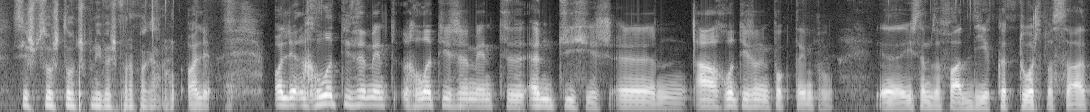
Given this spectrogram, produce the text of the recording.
se as pessoas estão disponíveis para pagar. Olha, olha, relativamente, relativamente a notícias, uh, há relativamente pouco tempo, uh, e estamos a falar de dia 14 passado,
